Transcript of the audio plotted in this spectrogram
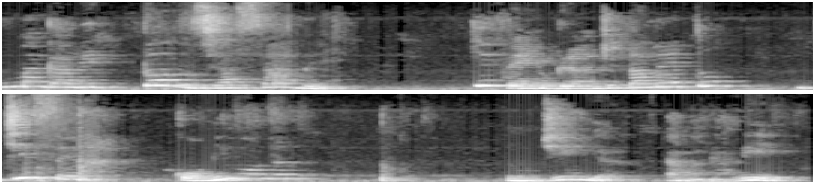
Magali, todos já sabem que tem o grande talento de ser comilona. Um dia, a Magali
